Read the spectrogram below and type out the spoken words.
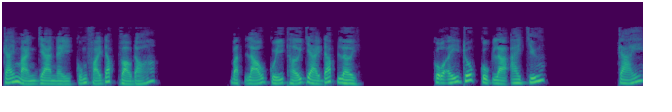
cái mạng già này cũng phải đắp vào đó. Bạch lão quỷ thở dài đáp lời. Cô ấy rốt cuộc là ai chứ? Cái,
